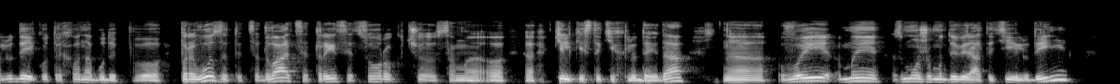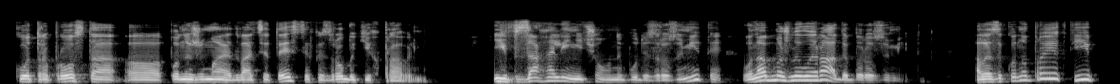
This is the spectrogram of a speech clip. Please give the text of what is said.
людей, котрих вона буде перевозити, це 20, 30, 40 чи саме е, е, кількість таких людей. Да? Е, ви, ми зможемо довіряти тій людині, котра просто е, понажимає 20 тестів і зробить їх правильно. І взагалі нічого не буде зрозуміти, вона б, можливо, і рада би розуміти. Але законопроект їй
